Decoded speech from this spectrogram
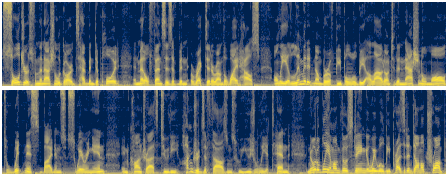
Soldiers from the National Guards have been deployed and metal fences have been erected around the White House. Only a limited number of people will be allowed onto the National Mall to witness Biden's swearing in, in contrast to the hundreds of thousands who usually attend. Notably, among those staying away will be President Donald Trump.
